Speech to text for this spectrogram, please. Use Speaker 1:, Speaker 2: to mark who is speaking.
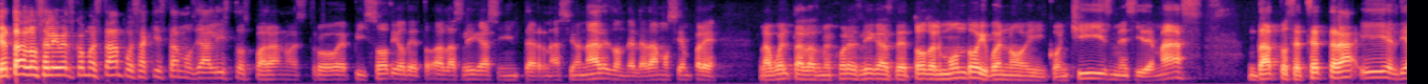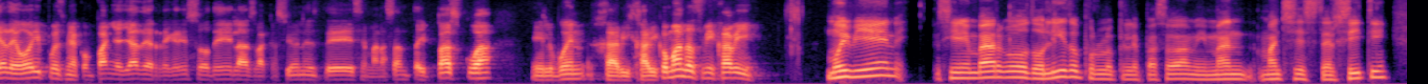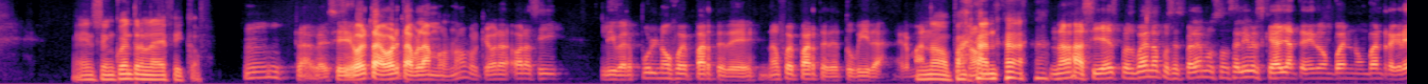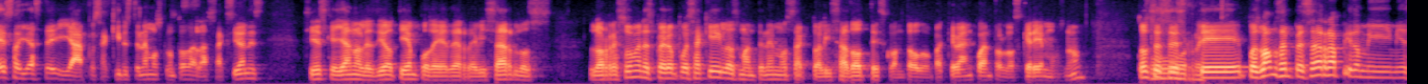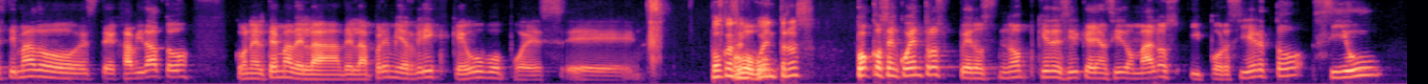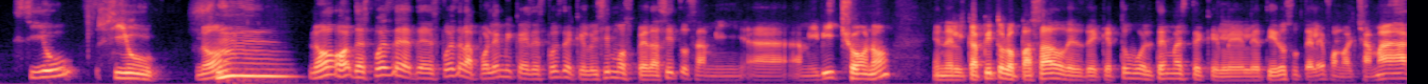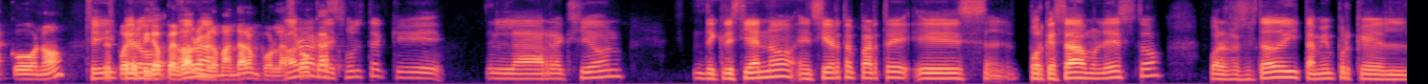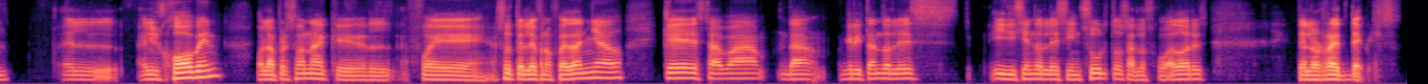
Speaker 1: ¿Qué tal los Celibers? ¿Cómo están? Pues aquí estamos ya listos para nuestro episodio de todas las ligas internacionales, donde le damos siempre la vuelta a las mejores ligas de todo el mundo y bueno, y con chismes y demás, datos, etcétera. Y el día de hoy, pues me acompaña ya de regreso de las vacaciones de Semana Santa y Pascua, el buen Javi. Javi, ¿cómo andas, mi Javi?
Speaker 2: Muy bien, sin embargo, dolido por lo que le pasó a mi Manchester City en su encuentro en la FA Cup.
Speaker 1: Mm, sí, ahorita, ahorita hablamos, ¿no? Porque ahora, ahora sí, Liverpool no fue parte de, no fue parte de tu vida, hermano.
Speaker 2: No, para nada.
Speaker 1: No, así es. Pues bueno, pues esperemos, 11 Libres, que hayan tenido un buen, un buen regreso. Ya esté, y ya, pues aquí los tenemos con todas las acciones. Si es que ya no les dio tiempo de, de revisar los, los resúmenes, pero pues aquí los mantenemos actualizadotes con todo, para que vean cuánto los queremos, ¿no? Entonces, este, pues vamos a empezar rápido, mi, mi estimado este, Javidato con el tema de la, de la Premier League que hubo, pues... Eh,
Speaker 2: pocos encuentros.
Speaker 1: Pocos encuentros, pero no quiere decir que hayan sido malos. Y por cierto, Siu, Siu, Siu, ¿no? ¿No? Después de, después de la polémica y después de que lo hicimos pedacitos a mi, a mi bicho, ¿no? En el capítulo pasado, desde que tuvo el tema este que le, tiró su teléfono al chamaco, ¿no? Sí, Después le pidió perdón y me lo mandaron por las ahora
Speaker 2: Resulta que la reacción de Cristiano en cierta parte es porque estaba molesto por el resultado y también porque el, el, joven o la persona que fue su teléfono fue dañado, que estaba gritándoles y diciéndoles insultos a los jugadores de los Red Devils.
